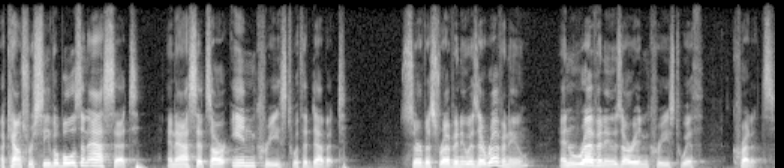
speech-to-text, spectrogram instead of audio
Accounts receivable is an asset, and assets are increased with a debit. Service revenue is a revenue, and revenues are increased with credits.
